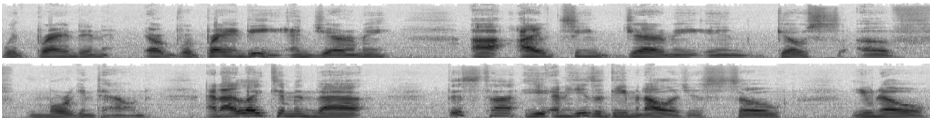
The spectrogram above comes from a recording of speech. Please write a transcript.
with Brandon or with Brandy and Jeremy. Uh, I've seen Jeremy in Ghosts of Morgantown, and I liked him in that. This time, he and he's a demonologist, so you know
